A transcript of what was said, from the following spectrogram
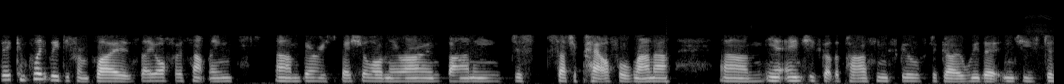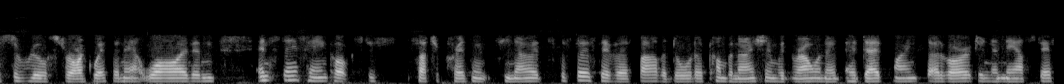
they're completely different players. They offer something um, very special on their own. Barney, just such a powerful runner. Um, yeah, and she's got the passing skills to go with it, and she's just a real strike weapon out wide. And and Steph Hancock's just such a presence. You know, it's the first ever father-daughter combination with Rohan, her, her dad playing State of Origin, and now Steph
